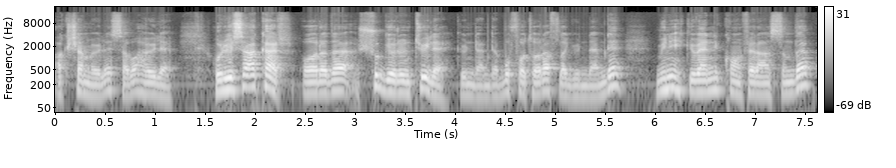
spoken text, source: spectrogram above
Akşam öyle, sabah öyle. Hulusi Akar o arada şu görüntüyle gündemde, bu fotoğrafla gündemde Münih Güvenlik Konferansı'nda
